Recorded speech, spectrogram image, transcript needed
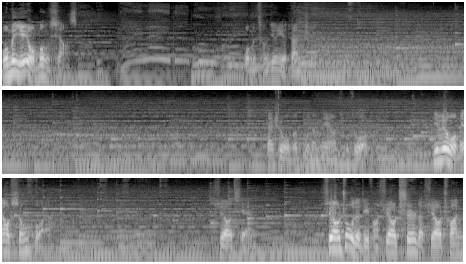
我们也有梦想，我们曾经也单纯，但是我们不能那样去做了，因为我们要生活呀，需要钱，需要住的地方，需要吃的，需要穿的，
